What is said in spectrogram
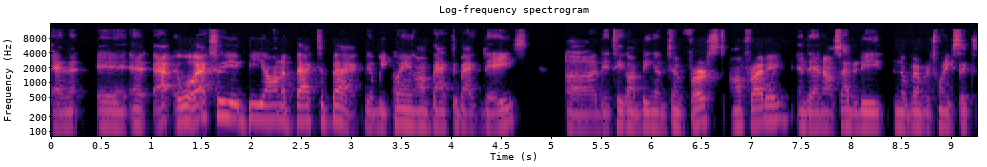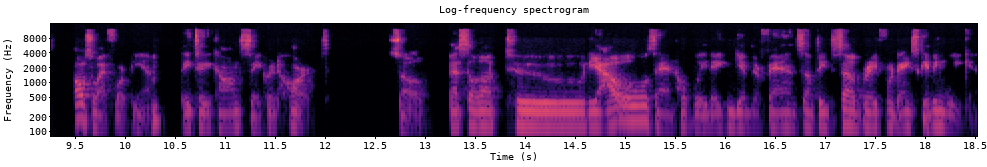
And it, it will actually be on a back to back. They'll be playing on back to back days. Uh, they take on Binghamton first on Friday, and then on Saturday, November 26th, also at 4 p.m., they take on Sacred Heart. So, best of luck to the Owls, and hopefully they can give their fans something to celebrate for Thanksgiving weekend.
